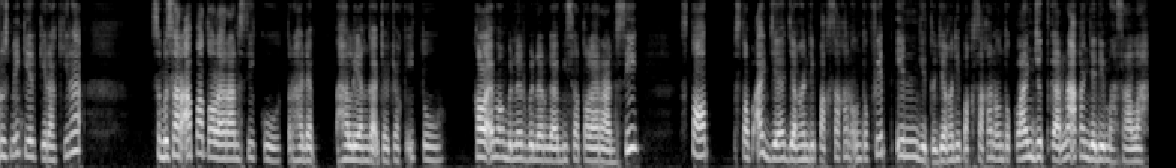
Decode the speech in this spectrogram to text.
harus mikir kira-kira sebesar apa toleransiku terhadap hal yang gak cocok itu. Kalau emang benar-benar gak bisa toleransi, stop, stop aja, jangan dipaksakan untuk fit in gitu, jangan dipaksakan untuk lanjut karena akan jadi masalah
